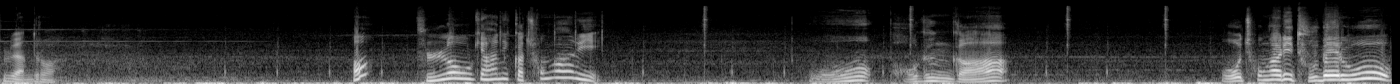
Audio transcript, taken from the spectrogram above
불 왜 안 들어와? 어? 불러오게 하니까 총알이 오 버그인가? 오 총알이 두 배로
